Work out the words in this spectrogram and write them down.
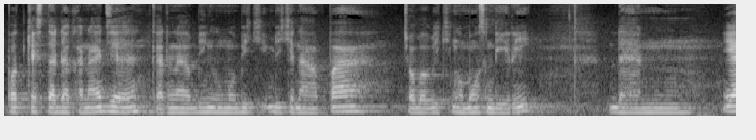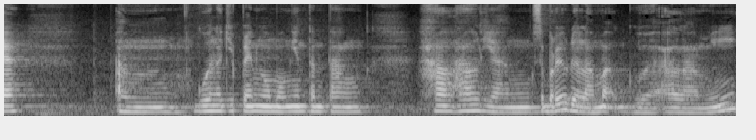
podcast dadakan aja karena bingung mau bikin bikin apa coba bikin ngomong sendiri. Dan ya um, gue lagi pengen ngomongin tentang hal-hal yang sebenarnya udah lama gue alami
